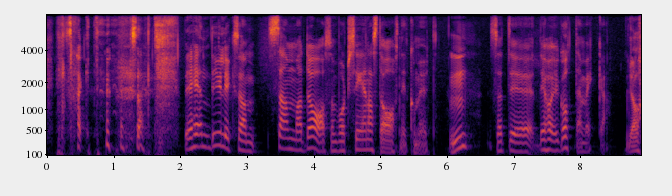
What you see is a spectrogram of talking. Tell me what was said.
Exakt, exakt. Det hände ju liksom samma dag som vårt senaste avsnitt kom ut. Mm. Så att det, det har ju gått en vecka. Ja,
